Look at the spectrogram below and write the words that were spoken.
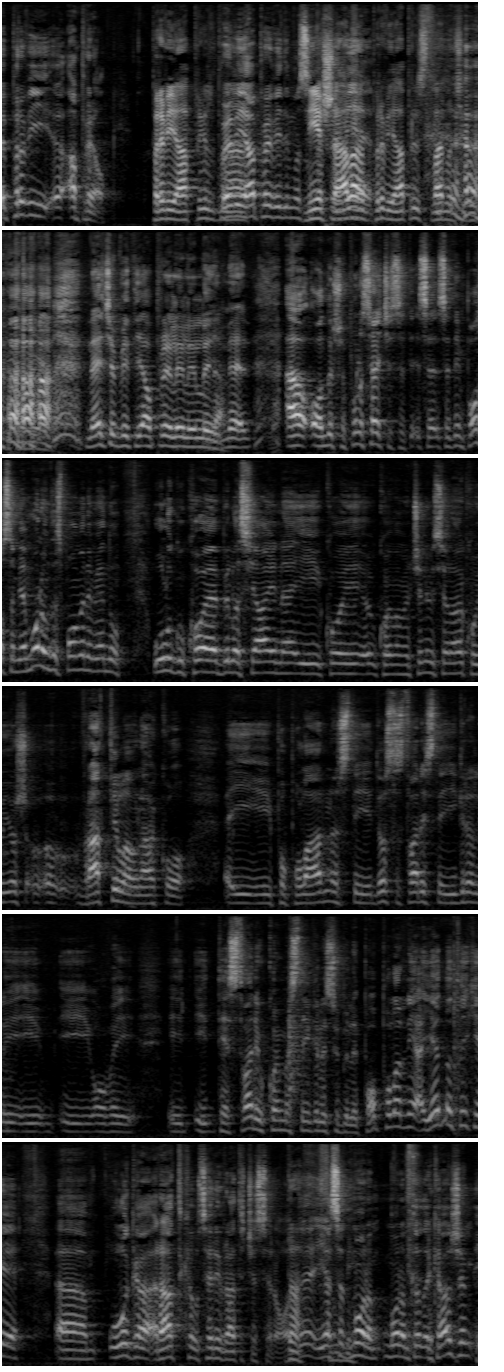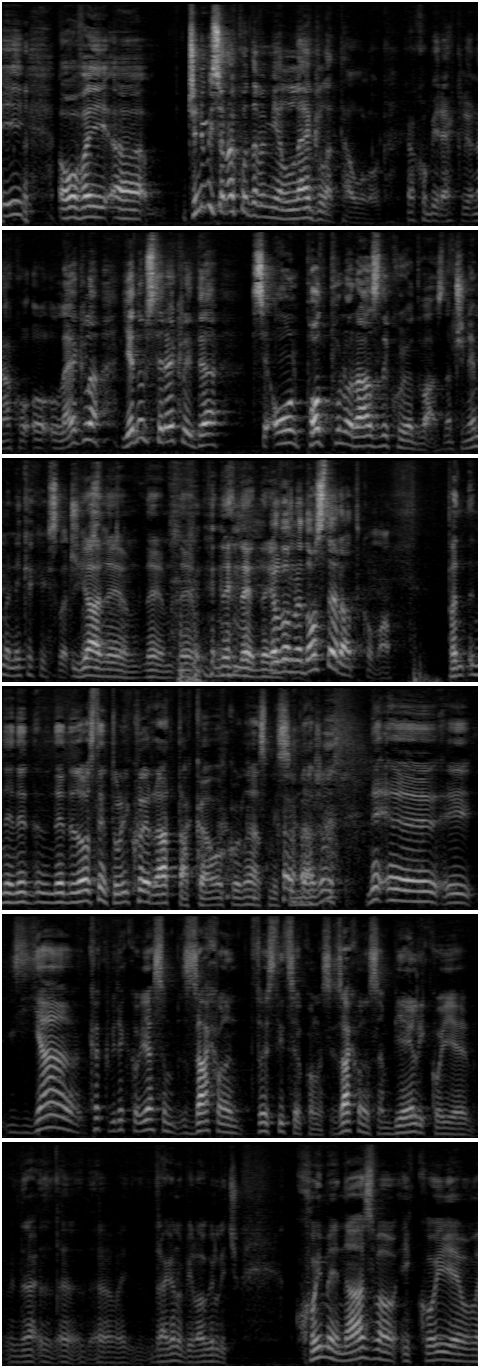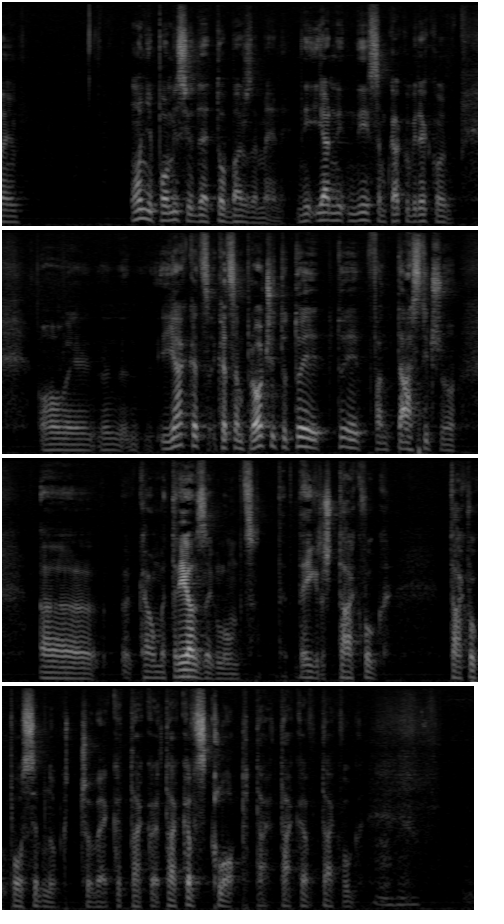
e, prvi april. 1. april, da, Prvi april vidimo se nije šala, premijeri. 1. april stvarno će biti. Neće biti april ili li. Da. Ne. A, odlično, puno sreće sa, sa, sa tim poslom. Ja moram da spomenem jednu ulogu koja je bila sjajna i koji, koja vam je, čini mi se, onako još uh, vratila onako i popularnosti. Dosta stvari ste igrali i, i, ovaj, i, i te stvari u kojima ste igrali su bili popularni, a jedna od tih je um, uloga Ratka u seriji Vratit će se rode. Da, ja sad moram, moram to da kažem i ovaj, uh, čini mi se onako da vam je legla ta uloga, kako bi rekli, onako legla. Jednom ste rekli da se on potpuno razlikuje od vas, znači nema nikakvih sličnosti. Ja nemam, nemam, nemam, ne, ne, ne. Jel vam nedostaje Ratko malo? Pa ne, ne, ne nedostaje toliko je rataka oko nas, mislim, nažalost. Ne, e, e, ja, kako bih rekao, ja sam zahvalan, to je stice okolnosti, zahvalan sam Bijeli koji je, Dra, e, ovaj, Draganu Bilogrliću, koji me je nazvao i koji je, ovaj, on je pomislio da je to baš za mene. Ja ni- nisam, kako bih rekao, ovaj, ja kad, kad sam pročitao, to je, to je fantastično uh, kao materijal za glumca, da, da igraš takvog, takvog posebnog čoveka, takav, takav sklop, ta, takav, takvog,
